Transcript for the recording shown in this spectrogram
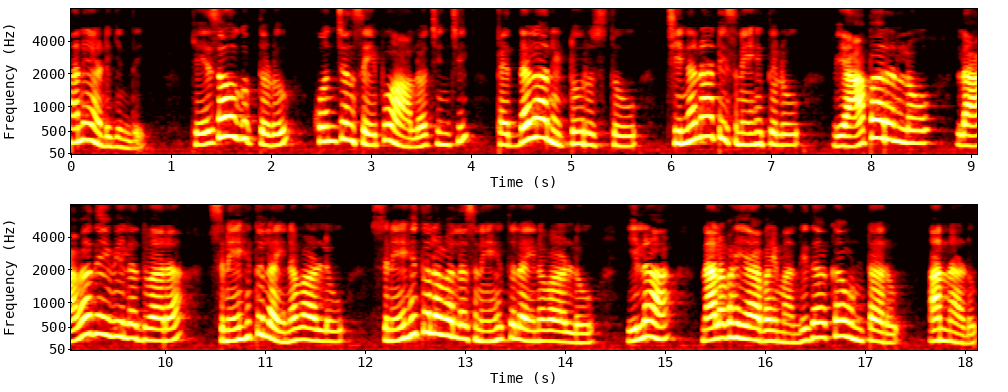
అని అడిగింది. కేశవగుప్తుడు కొంచెంసేపు ఆలోచించి పెద్దగా నిట్టూరుస్తూ చిన్ననాటి స్నేహితులు వ్యాపారంలో లావాదేవీల ద్వారా స్నేహితులైన వాళ్ళు స్నేహితుల వల్ల స్నేహితులైన వాళ్ళు ఇలా నలభై యాభై మంది దాకా ఉంటారు అన్నాడు.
